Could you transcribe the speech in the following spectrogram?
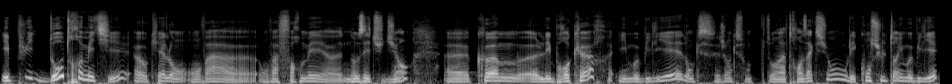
et puis d'autres métiers auxquels on, va, on va former nos étudiants, comme les brokers immobiliers, donc ces gens qui sont plutôt dans la transaction, ou les consultants immobiliers,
